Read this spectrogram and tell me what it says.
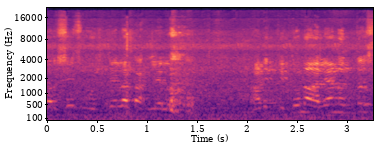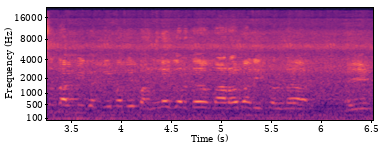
वर्षेच हॉस्टेलला टाकलेलं होतं. आणि तिथून आल्यानंतर सुद्धा मी गल्लीमध्ये भांडणं करणं मारामारी करणं एक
